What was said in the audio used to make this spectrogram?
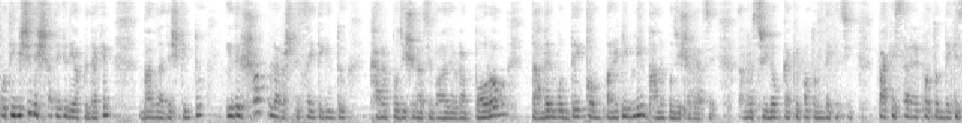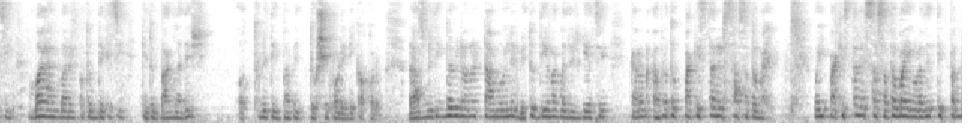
প্রতিবেশীদের সাথে যদি আপনি দেখেন, বাংলাদেশ কিন্তু এদের সবগুলো রাষ্ট্রের চাইতে কিন্তু খারাপ পজিশনে আছে বলা যাবে না। বরং তাদের মধ্যে কম্পারেটিভলি ভালো পজিশনে আছে। আমরা শ্রীলঙ্কাকে পতন দেখেছি, পাকিস্তানের পতন দেখেছি, মায়ানমারের পতন দেখেছি, কিন্তু বাংলাদেশ অর্থনৈতিকভাবে দোষে পড়েনি কখনো। রাজনৈতিকভাবে নানা টার্মোয়েলের ভিতর দিয়ে বাংলাদেশ গিয়েছে, কারণ আমরা তো পাকিস্তানের সাসাতো ভাই। ওই পাকিস্তানের সাসাতো ভাই ওরা যে তিপ্পান্ন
